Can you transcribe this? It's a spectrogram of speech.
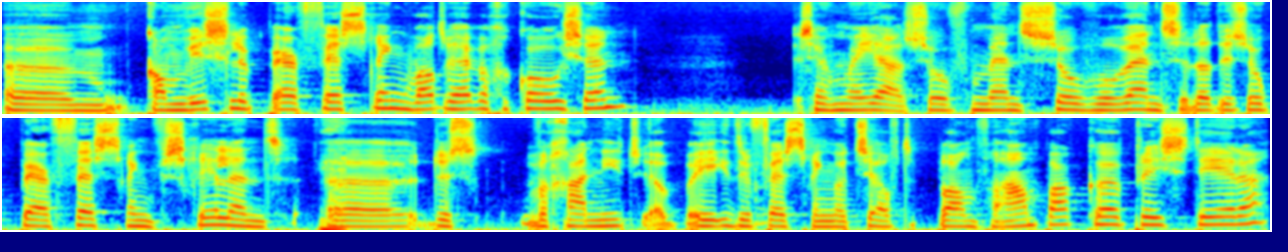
Um, kan wisselen per vestiging wat we hebben gekozen. Zeg maar ja, zoveel mensen, zoveel wensen. Dat is ook per vestiging verschillend. Ja. Uh, dus we gaan niet bij iedere vestiging hetzelfde plan van aanpak uh, presenteren.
